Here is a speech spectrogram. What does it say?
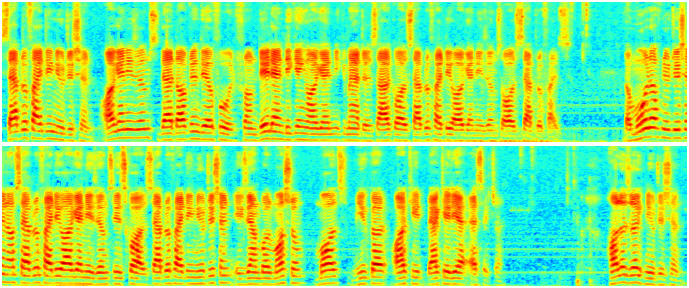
Saprophytic nutrition. Organisms that obtain their food from dead and decaying organic matters are called saprophytic organisms or saprophytes. The mode of nutrition of saprophytic organisms is called saprophytic nutrition, example mushroom, molds, mucor, orchid, bacteria, etc. Holozoic nutrition.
